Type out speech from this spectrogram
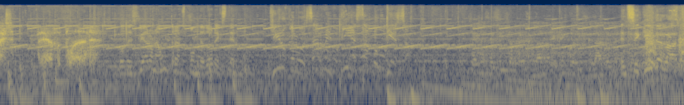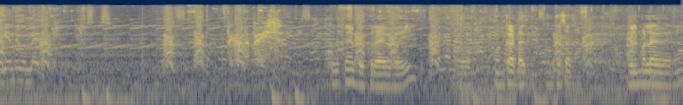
eyes. They have the blend. Lo desviaron a un transpondedor externo. Enseguida la atiende un médico. कितने बुक रहे भाई तो उनका डक उनके साथ दिल मिला है ना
